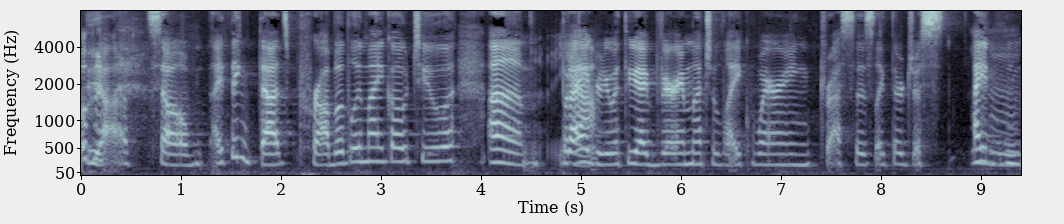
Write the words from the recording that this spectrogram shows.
yeah. So I think that's probably my go-to. Um, but I agree with you. I very much like wearing dresses. Like they're just. I Mm-hmm.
